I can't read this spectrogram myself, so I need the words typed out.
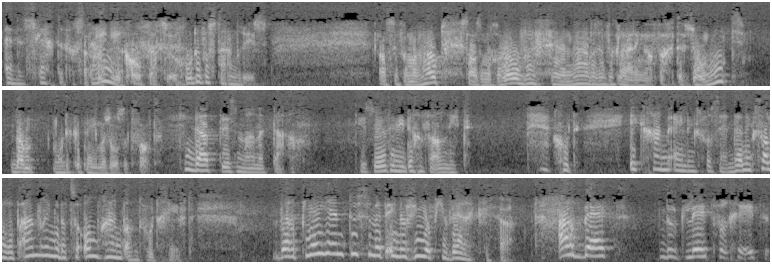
En een slechte Ik, verstaander. ik hoop dat ze een goede verstaander is. Als ze van me houdt, zal ze me geloven en een nadere verklaring afwachten. Zo niet, dan moet ik het nemen zoals het valt. Dat is mannentaal. Je zeurt in ieder geval niet. Goed, ik ga hem eilings verzenden en ik zal erop aandringen dat ze omgaand antwoord geeft. Werp jij je intussen met energie op je werk. Ja. Arbeid doet leed vergeten.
